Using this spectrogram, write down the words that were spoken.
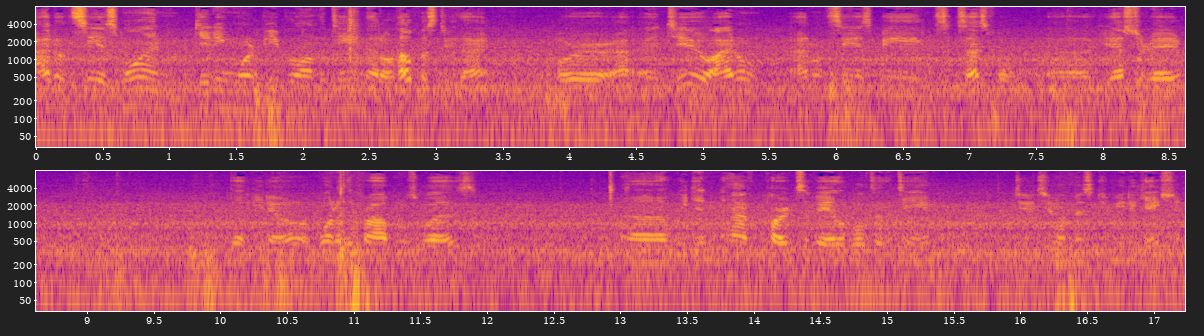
I don't see us one getting more people on the team that'll help us do that, or uh, and two, I don't I don't see us being successful. Uh, yesterday, that you know one of the problems was uh, we didn't have parts available to the team due to a miscommunication,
